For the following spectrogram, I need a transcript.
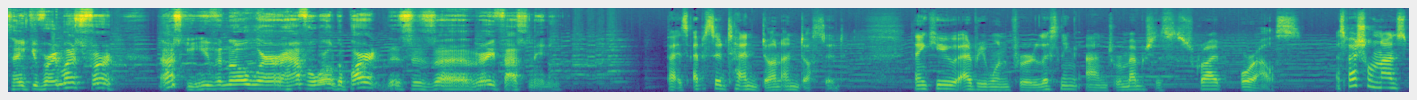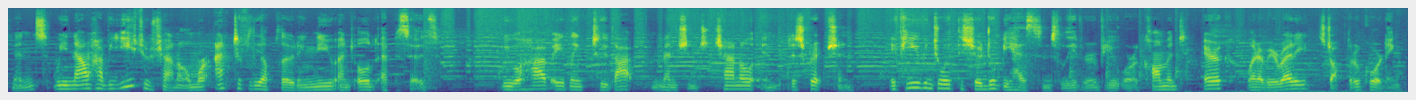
Thank you very much for asking. Even though we're half a world apart, this is uh, very fascinating. That is episode 10 done and dusted. Thank you, everyone, for listening, and remember to subscribe or else. A special announcement we now have a YouTube channel and we're actively uploading new and old episodes. We will have a link to that mentioned channel in the description. If you've enjoyed the show, don't be hesitant to leave a review or a comment. Eric, whenever you're ready, stop the recording.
